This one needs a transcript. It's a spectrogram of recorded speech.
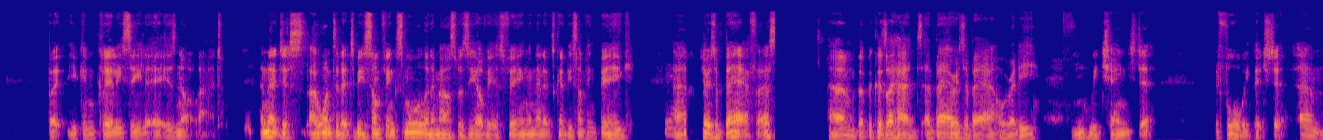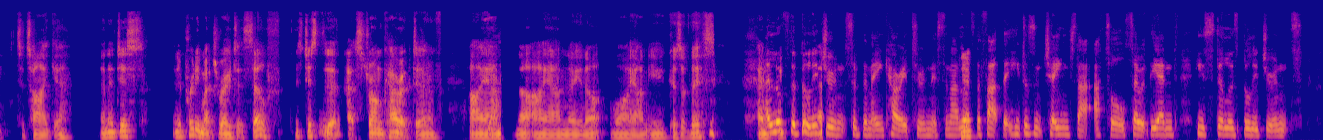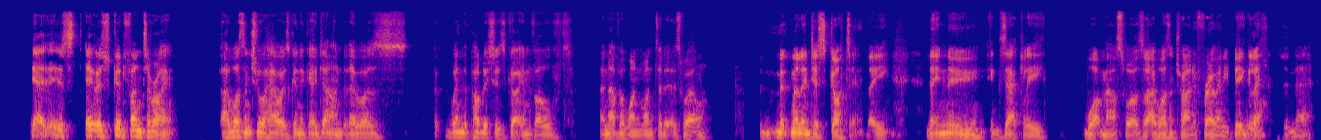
but you can clearly see that it is not that. And that just I wanted it to be something small, and a mouse was the obvious thing, and then it was going to be something big. Yeah. And I chose a bear first, um, but because I had a bear is a bear already, we changed it before we pitched it um, to tiger, and it just and it pretty much wrote itself. It's just that, that strong character of I am, Yeah. no, I am, no, you're not. Why aren't you? Because of this. And I love the belligerence of the main character in this, and I love Yeah. the fact that he doesn't change that at all. So at the end, he's still as belligerent. yeah, it was it was good fun to write. I wasn't sure how it was going to go down, but there was when the publishers got involved. Another one wanted it as well. Macmillan just got it. They they knew exactly what Mouse was. I wasn't trying to throw any big letters in there.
